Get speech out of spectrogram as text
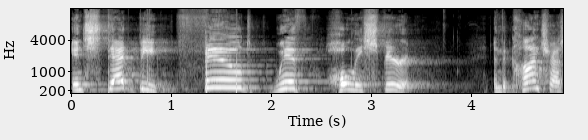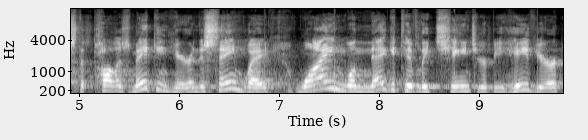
Instead, be filled with Holy Spirit. And the contrast that Paul is making here, in the same way, wine will negatively change your behavior,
